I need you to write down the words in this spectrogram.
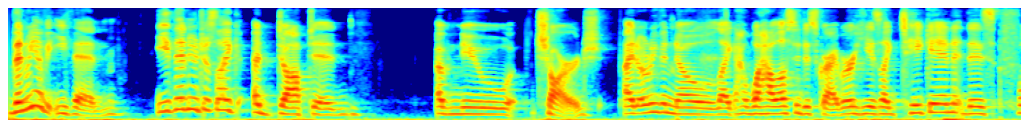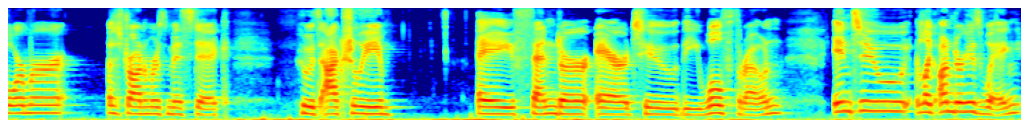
Then we have Ithan. Ithan, who just like adopted a new charge. I don't even know like how, how else to describe her. He has like taken this former astronomer's mystic, who is actually a Fendyr heir to the Wolf Throne, into like under his wing,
